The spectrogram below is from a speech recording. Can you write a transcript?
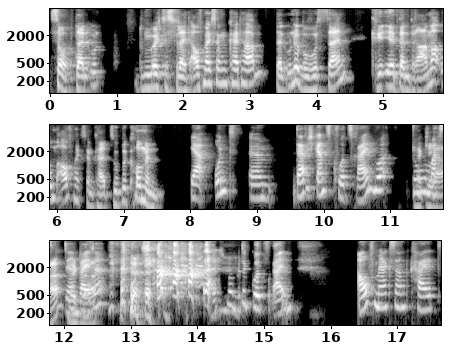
So, dein, du möchtest vielleicht Aufmerksamkeit haben, dein Unterbewusstsein kreiert dann Drama, um Aufmerksamkeit zu bekommen. Ja, und ähm, darf ich ganz kurz rein? Nur du klar, machst dann weiter. nur bitte kurz rein. Aufmerksamkeit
